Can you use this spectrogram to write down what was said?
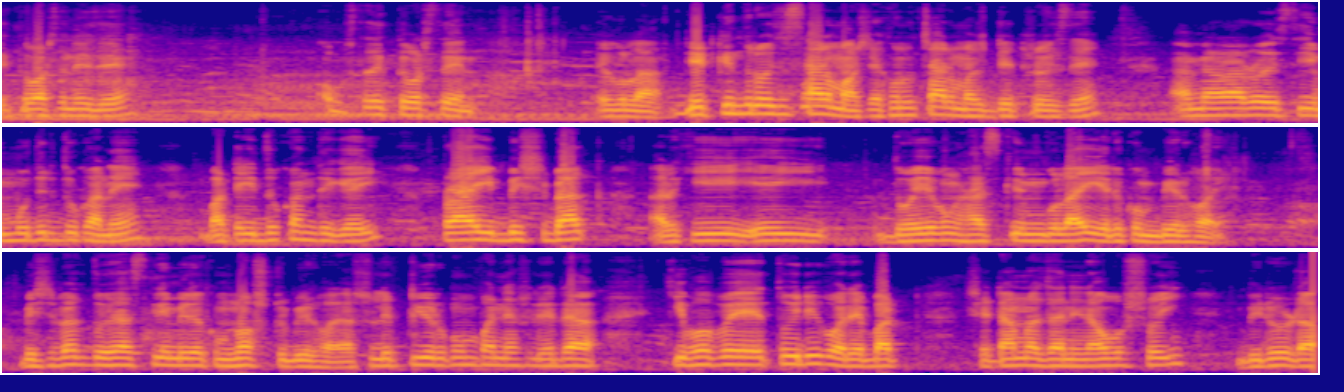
দেখতে পাচ্ছেন এই যে, অবস্থা দেখতে পাচ্ছেন এগুলা। ডেট কিন্তু রয়েছে চার মাস, এখনও চার মাস ডেট রয়েছে। আমরা রয়েছি মুদির দোকানে বাট এই দোকান থেকেই প্রায় বেশিরভাগ আর কি এই দই এবং আইসক্রিমগুলাই এরকম বের হয়। বেশিরভাগ দই আইসক্রিম এরকম নষ্ট বের হয়। আসলে পিওর কোম্পানি আসলে এটা কীভাবে তৈরি করে বাট সেটা আমরা জানি না। অবশ্যই ভিডিওটা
